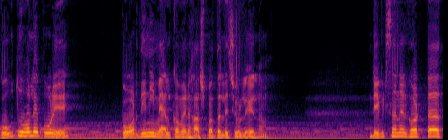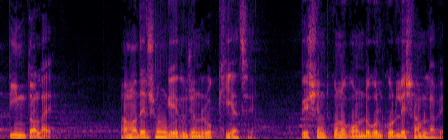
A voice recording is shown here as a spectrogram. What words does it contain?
কৌতূহলে পড়ে পরদিনই ম্যালকমের হাসপাতালে চলে এলাম। ডেভিডসনের ঘরটা তিন তলায় আমাদের সঙ্গে দুজন রক্ষী আছে। পেশেন্ট কোনো গন্ডগোল করলে সামলাবে।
